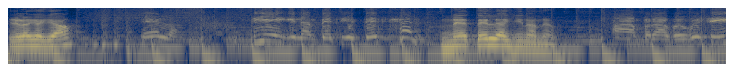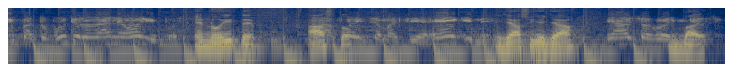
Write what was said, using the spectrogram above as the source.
Έλα γιαγιά. Έλα. Τι έγιναν, πέτυχε, πέτυχαν; Ναι, τέλεια γίνανε. Α, μπράβο, εγώ σε είπα το βούτυρο να είναι Όλυμπος. Εννοείται. Άστο. Αυτό έχει σημασία. Έγινε. Γεια σου γιαγιά. Γεια σου, αγόρι μου. Bye. γεια σου.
